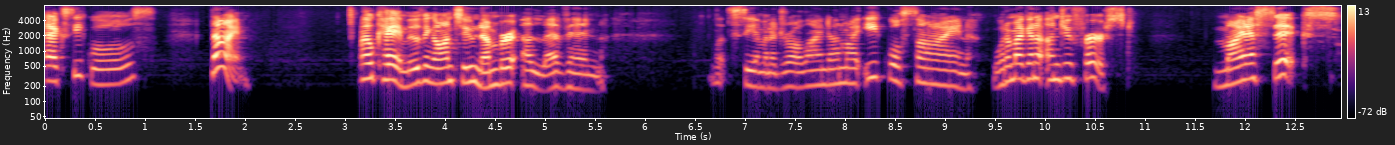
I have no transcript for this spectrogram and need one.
x equals 9. Okay, moving on to number 11. Let's see, I'm going to draw a line down my equal sign. What am I going to undo first? minus 6.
